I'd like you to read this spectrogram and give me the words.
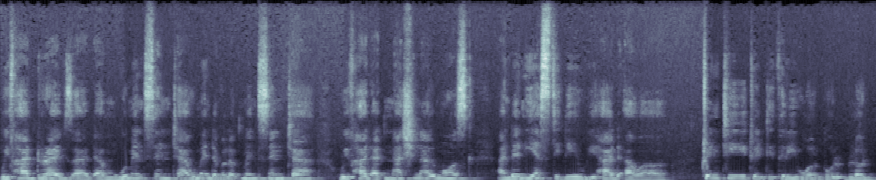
We've had drives at um, Women's Center, Women Development Center. We've had at National Mosque. And then yesterday we had our 2023 World Blood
